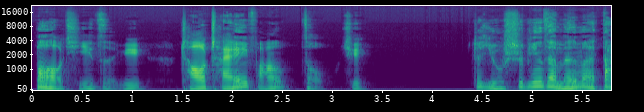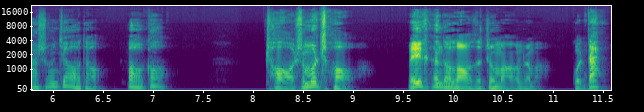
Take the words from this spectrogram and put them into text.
抱起子玉，朝柴房走去。这有士兵在门外大声叫道：“报告！”吵什么吵啊？没看到老子正忙着吗？滚蛋！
